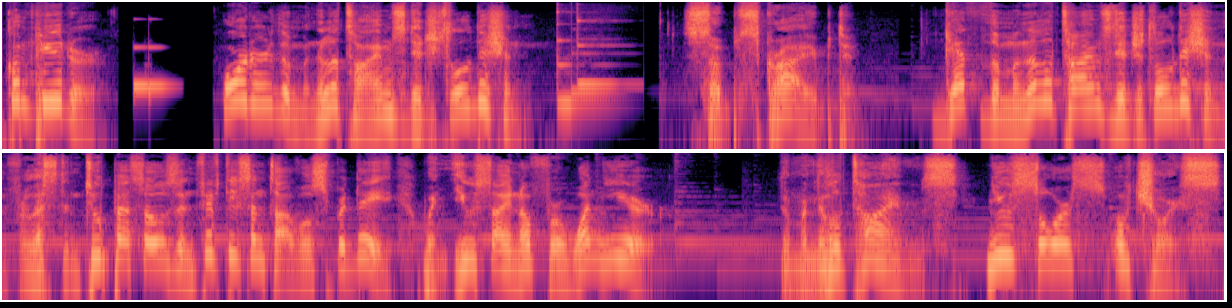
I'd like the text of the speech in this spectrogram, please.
Computer. Order the Manila Times Digital Edition. Subscribed. Get the Manila Times Digital Edition for less than 2 pesos and 50 centavos per day when you sign up for one year. The Manila Times, news source of choice,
